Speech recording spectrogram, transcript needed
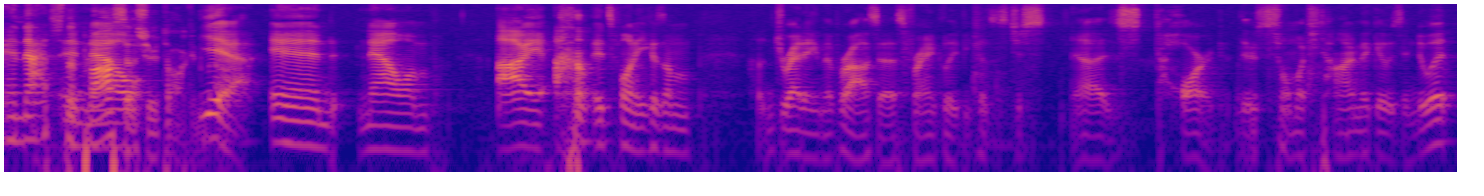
and that's the And process now- you're talking about. Yeah, and now I'm, I, it's funny because I'm dreading the process, frankly, because it's just, uh, it's hard. There's so much time that goes into it.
